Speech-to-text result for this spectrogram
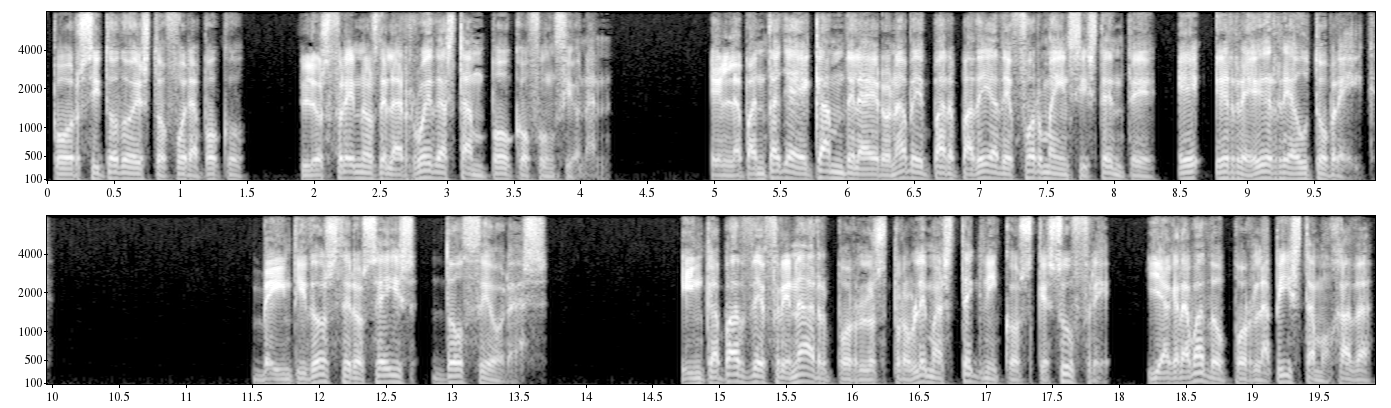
Por si todo esto fuera poco, los frenos de las ruedas tampoco funcionan. En la pantalla ECAM de la aeronave parpadea de forma insistente ERR Autobrake. 2206, 12 horas. Incapaz de frenar por los problemas técnicos que sufre y agravado por la pista mojada,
